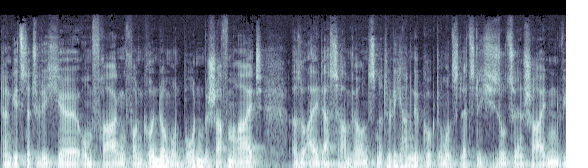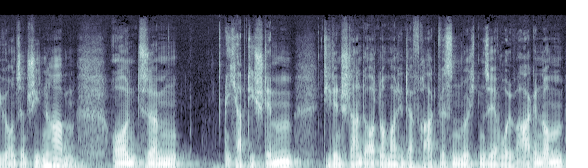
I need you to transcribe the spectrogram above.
Dann geht es natürlich äh, um Fragen von Gründung und Bodenbeschaffenheit. Also all das haben wir uns natürlich angeguckt, um uns letztlich so zu entscheiden, wie wir uns entschieden haben. Und ähm, ich habe die Stimmen, die den Standort nochmal hinterfragt wissen möchten, sehr wohl wahrgenommen.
